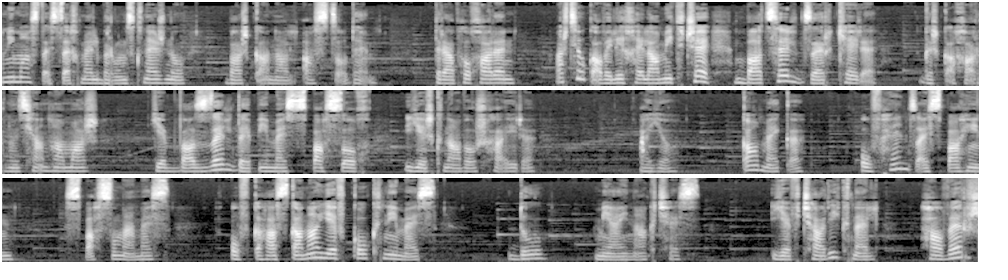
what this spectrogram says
Անիմաստ է սեղմել բռունցքներն ու բարկանալ Աստծո դեմ։ Դրա փոխարեն արդյոք ավելի խելամիտ չէ բացել зерքերը գրկախառնության համար եւ վազել դեպի մեզ սпасող երկնավոր հայրը։ Այո, կա մեկը, ով հենց այս պահին սпасում է մեզ, ով կհասկանա եւ կօգնի մեզ։ Դու միայնակ ես եւ ճարիքն էլ հավերժ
